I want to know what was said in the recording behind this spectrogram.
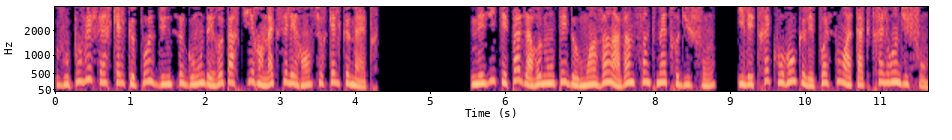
Vous pouvez faire quelques pauses d'une seconde et repartir en accélérant sur quelques mètres. N'hésitez pas à remonter d'au moins 20 à 25 mètres du fond, il est très courant que les poissons attaquent très loin du fond.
